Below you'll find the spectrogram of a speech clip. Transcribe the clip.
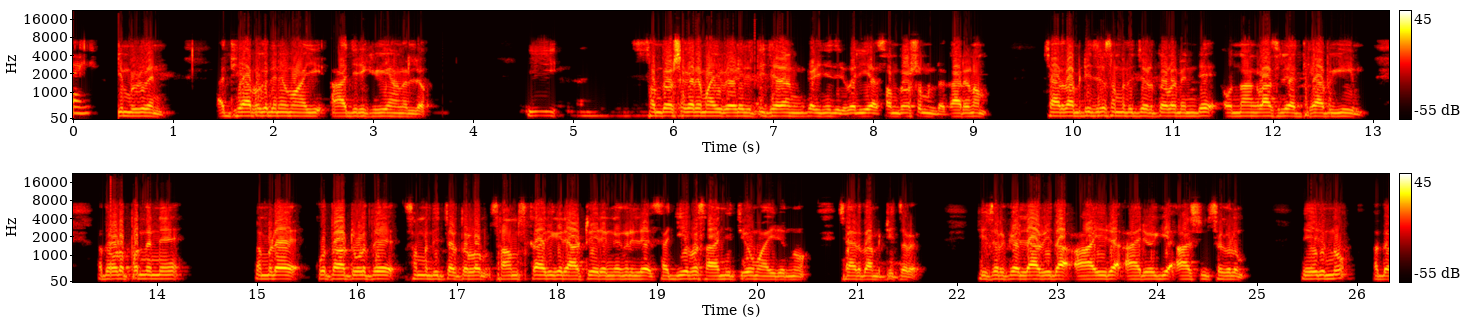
Thank you. മുഴുവൻ അധ്യാപക ദിനമായി ആചരിക്കുകയാണല്ലോ. ഈ സന്തോഷകരമായ വേളയിൽ എത്തിച്ചേരാൻ കഴിഞ്ഞതിൽ വലിയ സന്തോഷമുണ്ട്. കാരണം ശാരദാ ടീച്ചറെ സംബന്ധിച്ചിടത്തോളം എന്റെ ഒന്നാം ക്ലാസ്സിലെ അധ്യാപികയും അതോടൊപ്പം തന്നെ നമ്മുടെ കൂത്താട്ടുകുളത്തെ സംബന്ധിച്ചിടത്തോളം സാംസ്കാരിക രാഷ്ട്രീയ രംഗങ്ങളിലെ സജീവ സാന്നിധ്യവുമായിരുന്നു ശാരദാമ്മ ടീച്ചർ. ടീച്ചർക്ക് എല്ലാവിധ ആയുര ആരോഗ്യ ആശംസകളും നേരുന്നു. അത്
